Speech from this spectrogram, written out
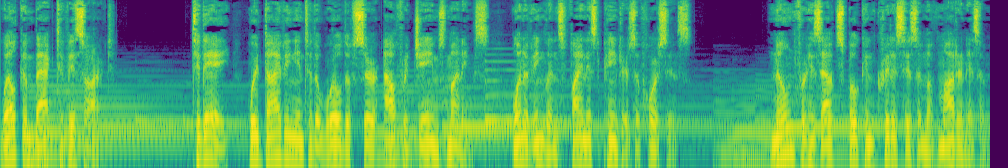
Welcome back to Vis Art. Today, we're diving into the world of Sir Alfred James Munnings, one of England's finest painters of horses. Known for his outspoken criticism of modernism,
